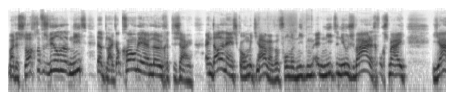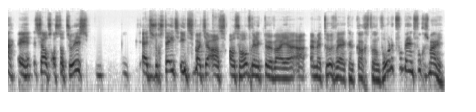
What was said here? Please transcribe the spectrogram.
maar de slachtoffers wilden dat niet. Dat blijkt ook gewoon weer een leugen te zijn. En dan ineens komen met ja, maar we vonden het niet, niet nieuwswaardig. Volgens mij, ja, eh, zelfs als dat zo is. Het is nog steeds iets wat je als, als hoofdredacteur, waar je eh, met terugwerkende kracht verantwoordelijk voor bent, volgens mij.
